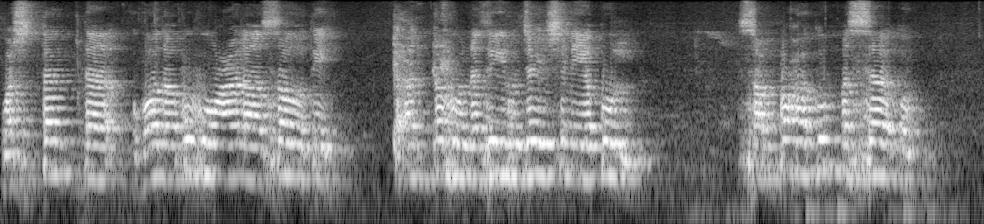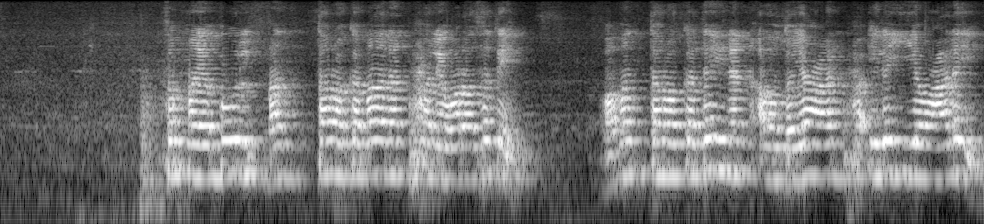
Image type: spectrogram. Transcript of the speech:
واشتد غضبه على صوته كأنه نذير جيش يقول صبحكم مساكم. ثم يقول من ترك مالا فلورثته ومن ترك دينا أو ضياعا فإلي وعلي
